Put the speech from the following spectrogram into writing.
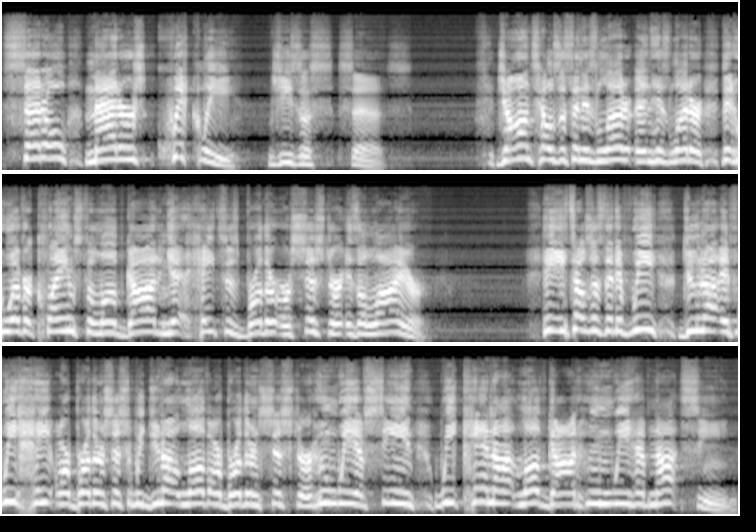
Settle matters quickly, Jesus says. John tells us in his letter in his letter that whoever claims to love God and yet hates his brother or sister is a liar. He, he tells us that if we do not, if we hate our brother and sister, we do not love our brother and sister whom we have seen, we cannot love God whom we have not seen.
